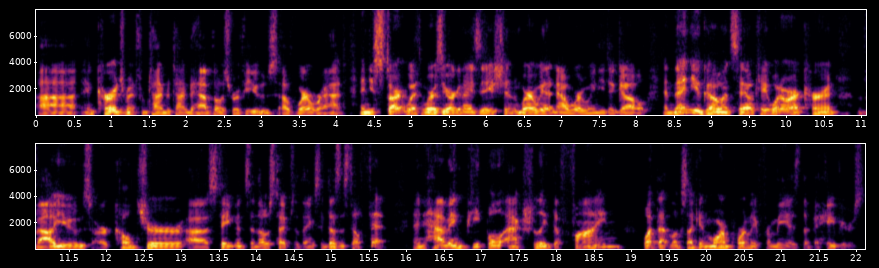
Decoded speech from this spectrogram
uh, encouragement from time to time to have those reviews of where we're at. And you start with where's the organization? Where are we at now? Where do we need to go? And then you go and say, okay, what are our current values, our culture uh, statements, and those types of things? And does it still fit? And having people actually define what that looks like. And more importantly for me is the behaviors.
